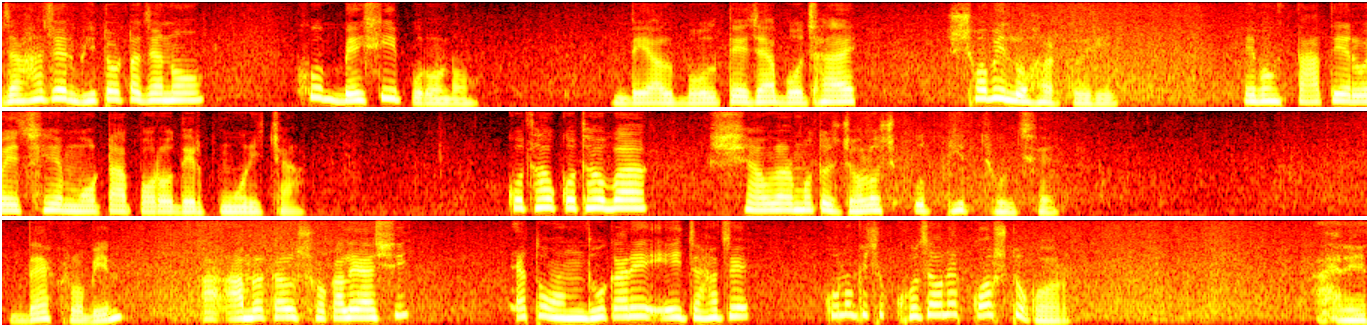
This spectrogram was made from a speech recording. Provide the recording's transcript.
জাহাজের ভিতরটা যেন খুব বেশি পুরনো। দেয়াল বলতে যা বোঝায় সবই লোহার তৈরি এবং তাতে রয়েছে মোটা পরদের মরিচা কোথাও কোথাও বা শ্যাওলার মতো জলজ উদ্ভিদ ঝুলছে। দেখ রবিন আমরা কাল সকালে আসি। এত অন্ধকারে এই জাহাজে কোনো কিছু খোঁজা অনেক কষ্টকর। আরে,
